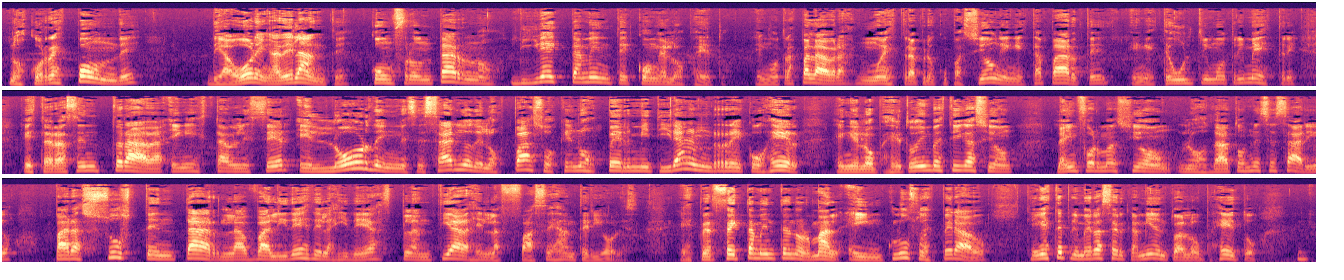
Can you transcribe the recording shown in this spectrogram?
Nos corresponde, de ahora en adelante, confrontarnos directamente con el objeto. En otras palabras, nuestra preocupación en esta parte, en este último trimestre, estará centrada en establecer el orden necesario de los pasos que nos permitirán recoger en el objeto de investigación la información, los datos necesarios para sustentar la validez de las ideas planteadas en las fases anteriores. Es perfectamente normal e incluso esperado que en este primer acercamiento al objeto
